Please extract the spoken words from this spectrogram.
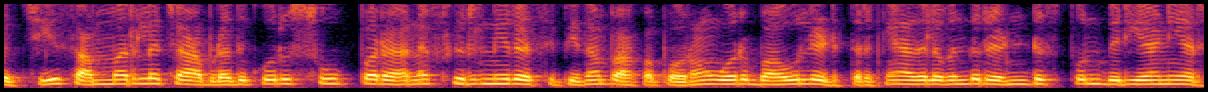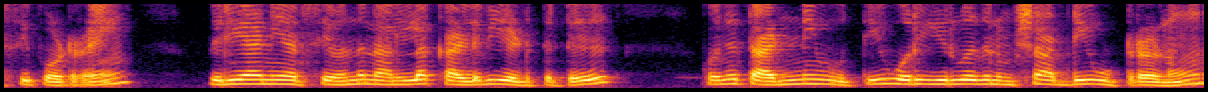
வச்சு சம்மரில் சாப்பிட்றதுக்கு ஒரு சூப்பரான ஃபிர்னி ரெசிபி தான் பார்க்க போகிறோம் ஒரு பவுல் எடுத்திருக்கேன். அதில் வந்து ரெண்டு ஸ்பூன் பிரியாணி அரிசி போடுறேன். பிரியாணி அரிசியை வந்து நல்லா கழுவி எடுத்துட்டு கொஞ்சம் தண்ணி ஊற்றி ஒரு இருபது நிமிஷம் அப்படியே விட்டுறணும்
